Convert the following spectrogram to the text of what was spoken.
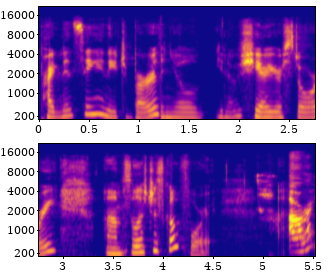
pregnancy and each birth and you'll, you know, share your story. Um, so, let's just go for it. All right.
